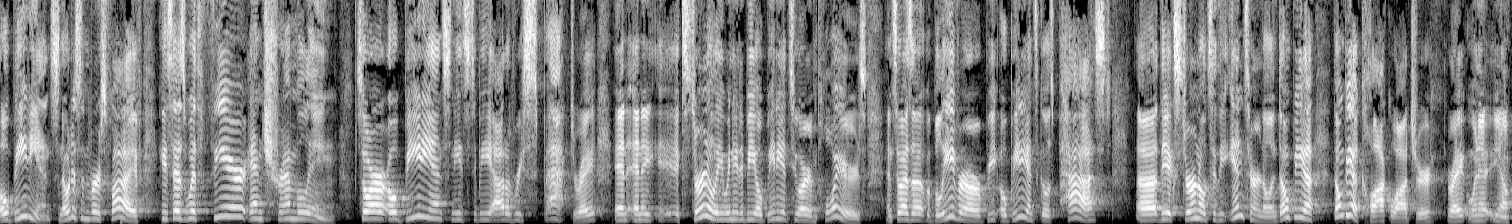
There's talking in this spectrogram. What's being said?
obedience. Notice in verse 5, he says, with fear and trembling. So our obedience needs to be out of respect, right? And, and externally, we need to be obedient to our employers. And so as a believer, our obedience goes past uh, the external to the internal and don't be a don't be a clock watcher right when it you know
